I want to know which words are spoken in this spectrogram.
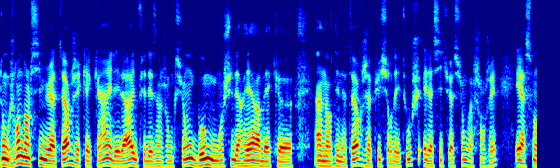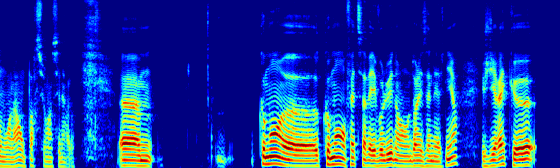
Donc je rentre dans le simulateur, j'ai quelqu'un, il est là, il me fait des injonctions, boum, moi je suis derrière avec euh, un ordinateur, j'appuie sur des touches et la situation va changer. Et à ce moment-là, on part sur un scénario. Euh, comment, euh, comment en fait ça va évoluer dans les années à venir? Je dirais que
